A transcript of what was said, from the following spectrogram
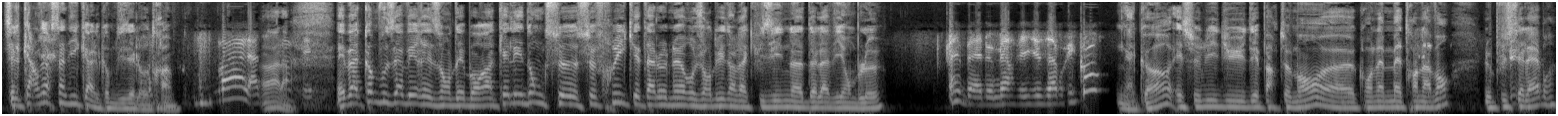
c'est le quart d'heure syndical comme disait l'autre. Voilà. Voilà. fait. Eh ben comme vous avez raison, Déborah, quel est donc ce, ce fruit qui est à l'honneur aujourd'hui dans la cuisine de la vie en bleu? Eh ben le merveilleux abricot. D'accord. Et celui du département euh, qu'on aime mettre en avant, le plus célèbre?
